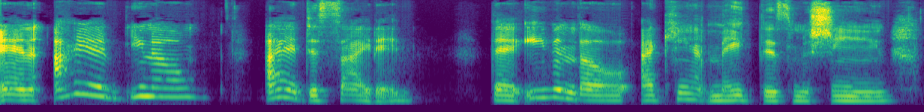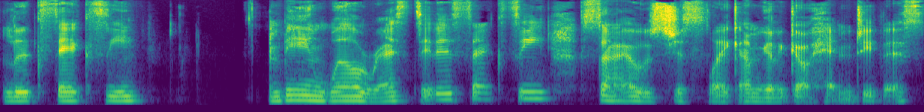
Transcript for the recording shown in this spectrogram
And I had, you know, I had decided that even though I can't make this machine look sexy, being well rested is sexy. So I was just like, I'm gonna go ahead and do this.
